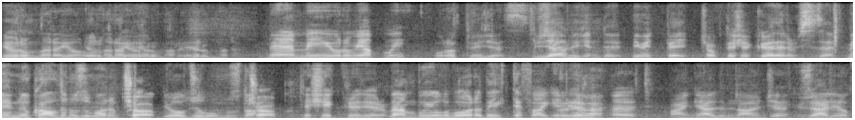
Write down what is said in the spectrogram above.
Yorumlara, yorumlara, yorumlara, yorumlara. yorumlara. Beğenmeyi, yorum yapmayı. Unutmayacağız. Güzel bir gündü Ümit Bey. Çok teşekkür ederim size. Memnun kaldınız umarım. Çok. Yolculuğumuzdan. Çok. Teşekkür ediyorum. Ben bu yolu bu arada ilk defa geliyorum. mi? Evet. Ben geldim daha önce. Güzel yol.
